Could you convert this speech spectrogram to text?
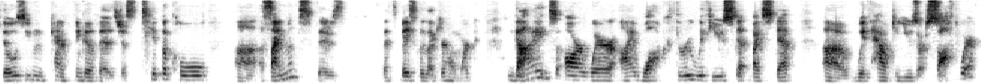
Those you can kind of think of as just typical uh, assignments. There's That's basically like your homework. Guides are where I walk through with you step by step uh, with how to use our software.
